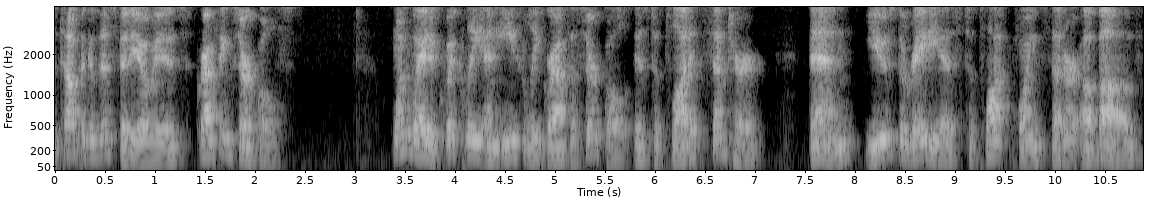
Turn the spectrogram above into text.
The topic of this video is graphing circles. One way to quickly and easily graph a circle is to plot its center, then use the radius to plot points that are above,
